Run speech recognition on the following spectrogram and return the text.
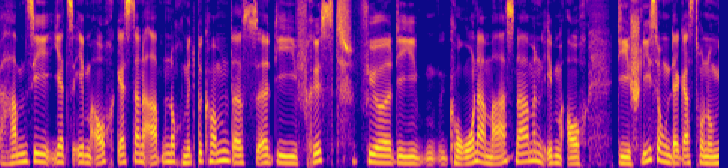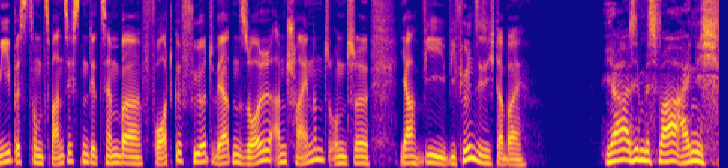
Haben Sie jetzt eben auch gestern Abend noch mitbekommen, dass äh, die Frist für die Corona-Maßnahmen eben auch die Schließung der Gastronomie bis zum 20. Dezember fortgeführt werden soll anscheinend? Und äh, ja, wie, wie fühlen Sie sich dabei? Ja, also es war eigentlich,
